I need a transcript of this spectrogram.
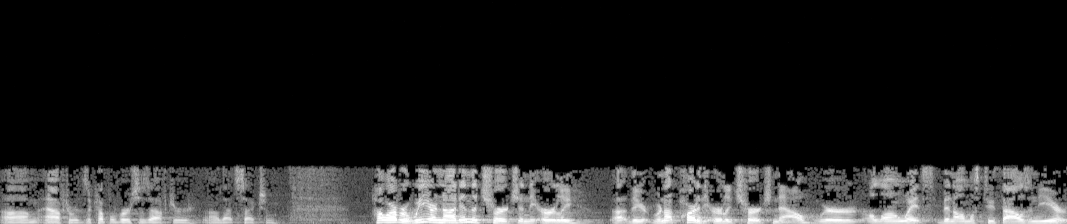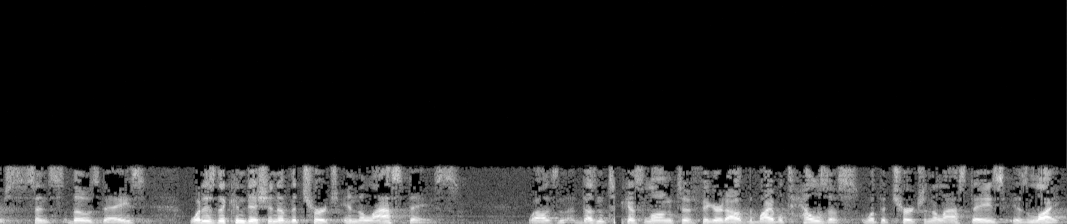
um, afterwards, a couple verses after uh, that section. However, we are not in the church in the early, uh, the, we're not part of the early church now. We're a long way. It's been almost 2,000 years since those days. What is the condition of the church in the last days? Well, it doesn't take us long to figure it out. The Bible tells us what the church in the last days is like.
